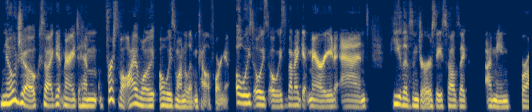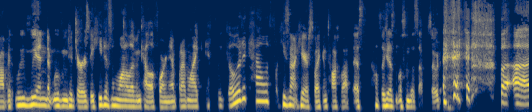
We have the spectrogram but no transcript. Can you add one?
no joke. So I get married to him. First of all, I always, always want to live in California. Always, always, always. Then I get married and he lives in Jersey. So I was like, I mean, for obvious, we, we end up moving to Jersey. He doesn't want to live in California, but I'm like, if we go to California, he's not here, so I can talk about this. Hopefully he doesn't listen to this episode. but, uh,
